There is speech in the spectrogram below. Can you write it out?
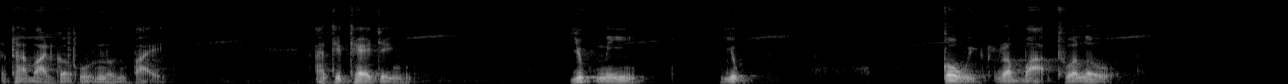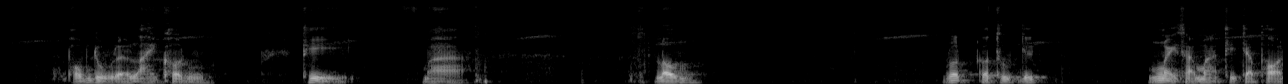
สถาบันก็อุดหนุนไป อันที่แท้จริง ยุคนี้ ยุคโควิดระบาดทั่วโลก ผมดูแล้วหลายคนที่มาล้ม รถก็ถูกยึด ไม่สามารถที่จะผ่อน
